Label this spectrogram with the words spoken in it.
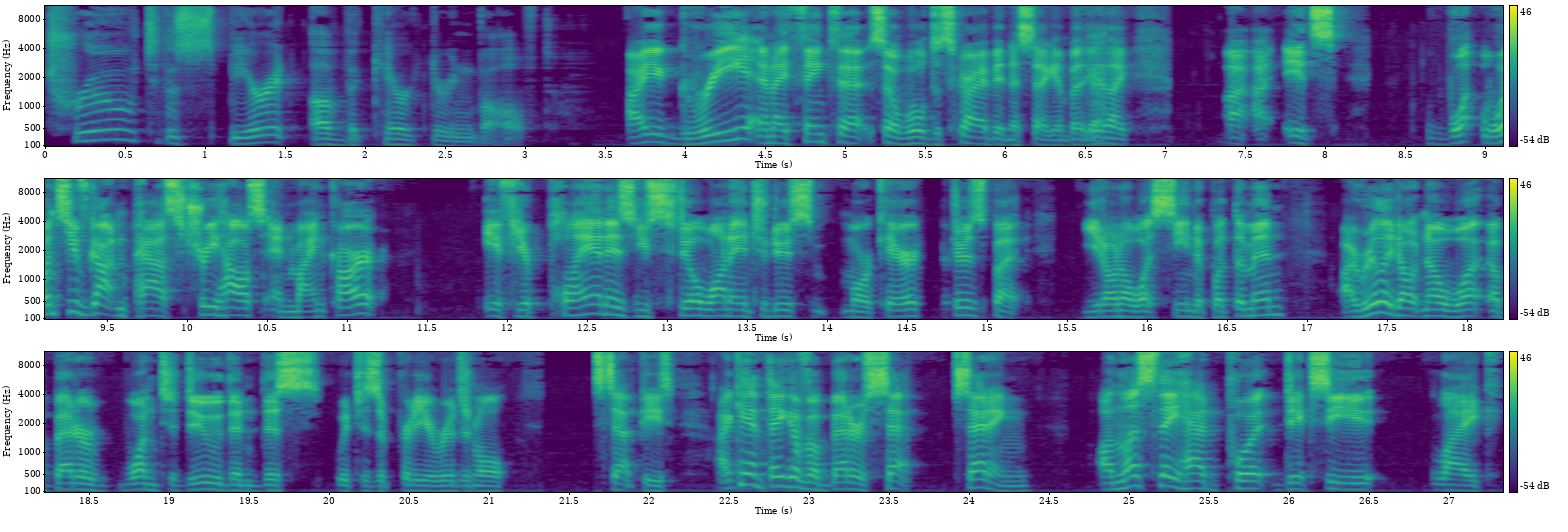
true to the spirit of the character involved. I agree, and I think that. So we'll describe it in a second, but Yeah. like, uh, it's what, once you've gotten past Treehouse and Minecart, if your plan is you still want to introduce more characters, but you don't know what scene to put them in, I really don't know what a better one to do than this, which is a pretty original set piece. I can't think of a better set setting unless they had put Dixie like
